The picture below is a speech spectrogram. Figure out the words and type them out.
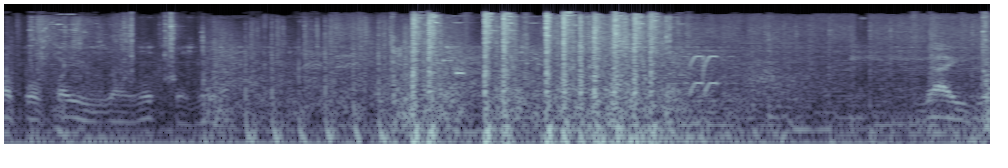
couple of players by the looks of. There you go.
